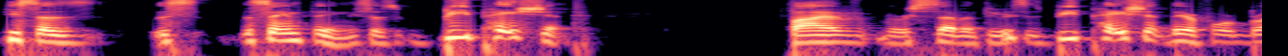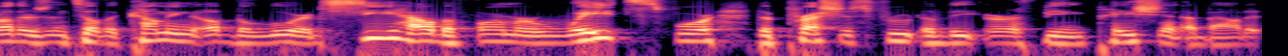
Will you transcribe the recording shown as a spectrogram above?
he says this, the same thing. He says, Be patient 5, verse 7 through. It says, Be patient, therefore, brothers, until the coming of the Lord. See how the farmer waits for the precious fruit of the earth, being patient about it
